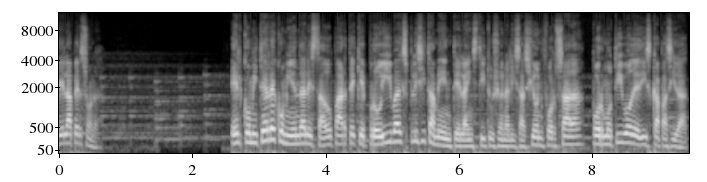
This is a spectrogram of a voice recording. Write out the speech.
de la persona. El comité recomienda al Estado parte que prohíba explícitamente la institucionalización forzada por motivo de discapacidad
